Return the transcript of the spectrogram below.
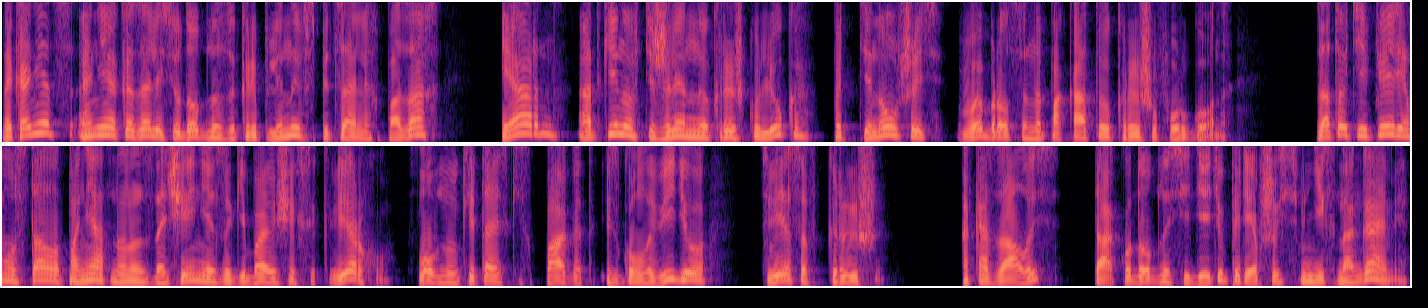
Наконец, они оказались удобно закреплены в специальных пазах, и Арн, откинув тяжеленную крышку люка, подтянувшись, выбрался на покатую крышу фургона — Зато теперь ему стало понятно назначение загибающихся кверху, словно у китайских пагод из голо-видео, свесов крыши. Оказалось, так удобно сидеть, уперевшись в них ногами.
